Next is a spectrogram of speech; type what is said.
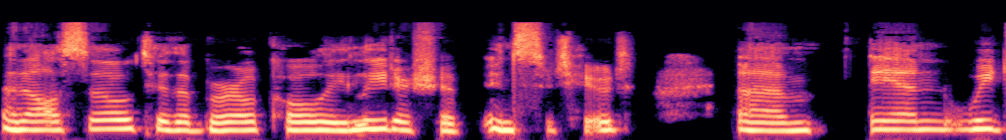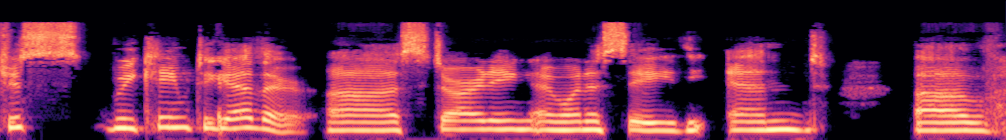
and also to the Berl Colley Leadership Institute. Um, and we just, we came together, uh, starting, I want to say the end of,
